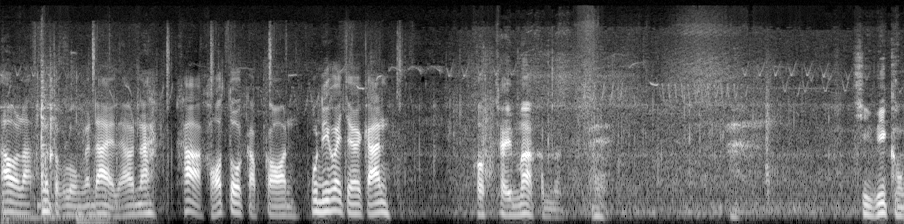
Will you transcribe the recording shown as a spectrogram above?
เอาละเมื่อตกลงกันได้แล้วนะ ข้าขอตัวกลับก่อนพรุ่งนี้ค่อยเจอกัน ขอบใจมากคำนั้นชีวิตของ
